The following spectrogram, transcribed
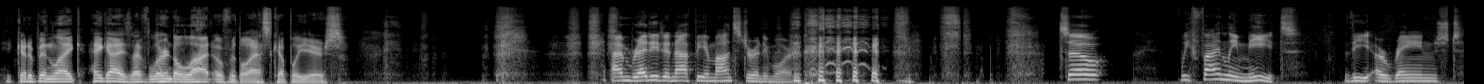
He could have been like, "Hey guys, I've learned a lot over the last couple of years." I'm ready to not be a monster anymore. so, we finally meet the arranged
